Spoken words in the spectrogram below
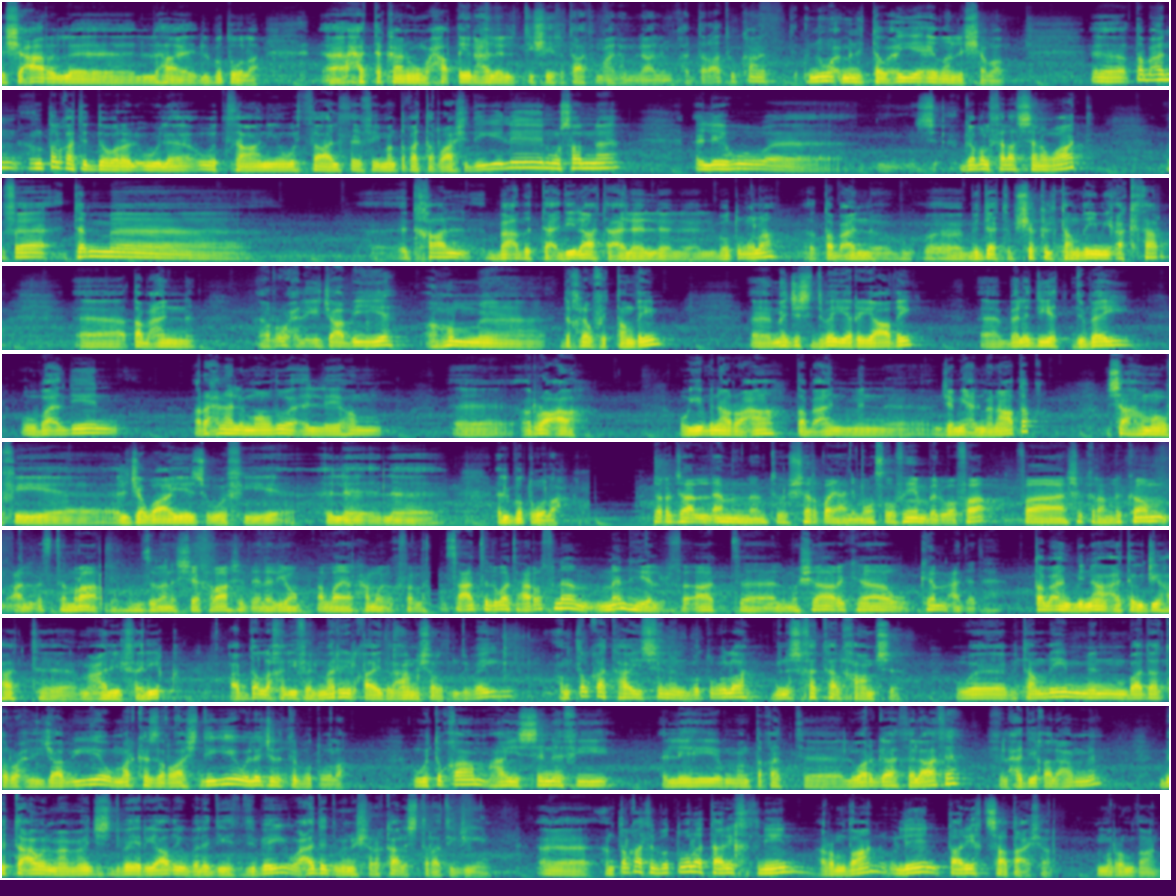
الشعار هاي البطولة. حتى كانوا حاطين على التيشيرتات مالهم لا للمخدرات وكانت نوع من التوعية أيضا للشباب. طبعا انطلقت الدورة الأولى والثانية والثالثة في منطقة الراشدية لين وصلنا اللي هو قبل ثلاث سنوات. فتم إدخال بعض التعديلات على البطولة. طبعا بدأت بشكل تنظيمي أكثر. آه، طبعا الروح الإيجابية هم دخلوا في التنظيم. آه، مجلس دبي الرياضي آه، بلدية دبي. وبعدين رحنا لموضوع اللي هم الرعاة. ويبنى رعاة طبعا من جميع المناطق. ساهموا في الجوائز وفي البطولة رجال الأمن أنتم الشرطة يعني موصوفين بالوفاء فشكرا لكم على الاستمرار من زمن الشيخ راشد إلى اليوم الله يرحمه ويغفر له. سعاده اللواء تعرفنا من هي الفئات المشاركة وكم عددها؟ طبعا بناء على توجيهات معالي الفريق عبد الله خليفة المري القائد العام لشرطة دبي انطلقت هاي السنة البطولة بنسختها الخامسة وبتنظيم من مبادره الروح الإيجابية ومركز الراشدية ولجنة البطولة. وتقام هاي السنة في اللي هي منطقة آه، الورقة ثلاثة في الحديقة العامة بالتعاون مع مجلس دبي الرياضي وبلدية دبي وعدد من الشركاء الاستراتيجيين. آه، انطلقت البطولة تاريخ 2 رمضان ولين تاريخ 19 من رمضان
